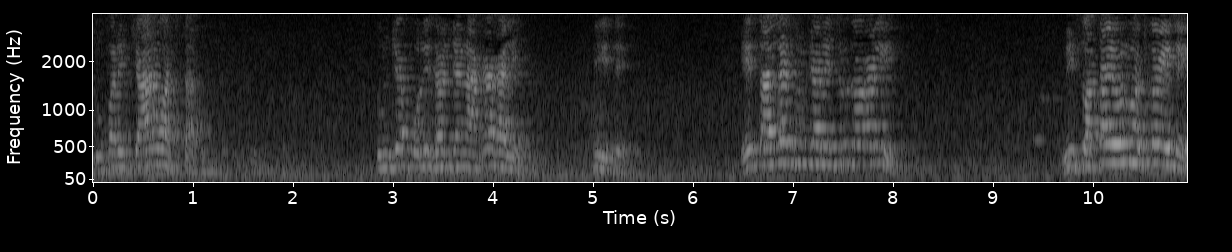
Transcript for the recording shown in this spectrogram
दुपारी चार वाजता. तुमच्या पोलिसांच्या नाकाखाली ती इथे. हे चाललंय तुमच्या नेतृत्वाखाली. मी स्वतः येऊन बसलो इथे.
